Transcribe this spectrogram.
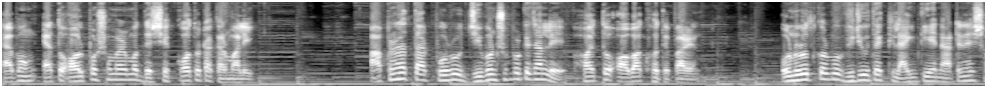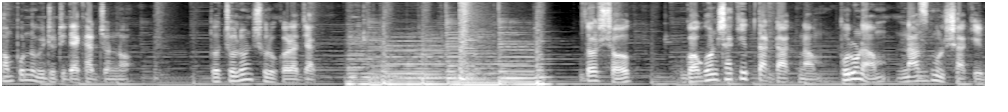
এবং এত অল্প সময়ের মধ্যে সে কত টাকার মালিক। আপনারা তার পুরো জীবন সম্পর্কে জানলে হয়তো অবাক হতে পারেন। অনুরোধ করব ভিডিওতে একটি লাইক দিয়ে নাটেনের সম্পূর্ণ ভিডিওটি দেখার জন্য। তো চলুন শুরু করা যাক। দর্শক, গগন সাকিব তার ডাক নাম, পুরো নাম নাজমুল সাকিব।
